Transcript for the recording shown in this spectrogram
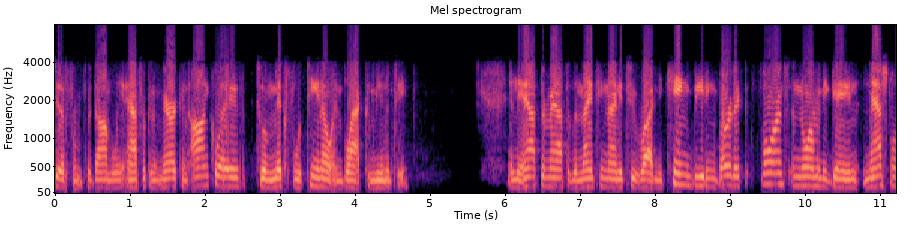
shift from predominantly African American enclave to a mixed Latino and black community. In the aftermath of the 1992 Rodney King beating verdict, Florence and Normandie gained national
